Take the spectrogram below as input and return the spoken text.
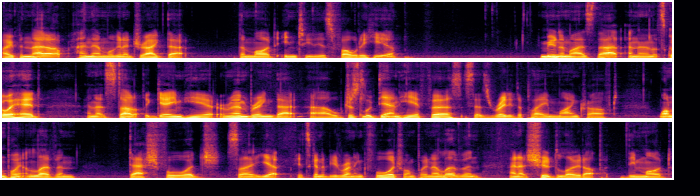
open that up and then we're going to drag that the mod into this folder here. Minimize that and then let's go ahead and let's start up the game here. Remembering that uh, we'll just look down here first. It says ready to play Minecraft 1.11 dash Forge. So yep it's going to be running Forge 1.11 and it should load up the mod.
